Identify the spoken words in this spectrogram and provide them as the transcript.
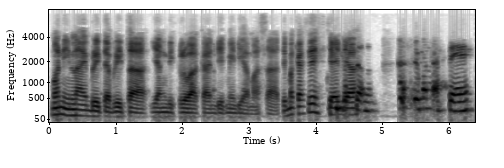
menilai berita-berita yang dikeluarkan di media masa. Terima kasih, Cik Elia. Terima kasih.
